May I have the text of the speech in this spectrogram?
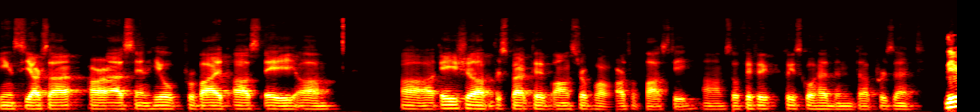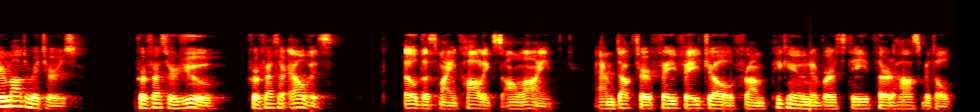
in CRS, and he'll provide us a um, Asia perspective on cervical arthroplasty. Um, so, Feifei, please go ahead and present. Dear moderators, Professor Yu, Professor Elvis, all my colleagues online, I'm Doctor Feifei Zhou from Peking University Third Hospital,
